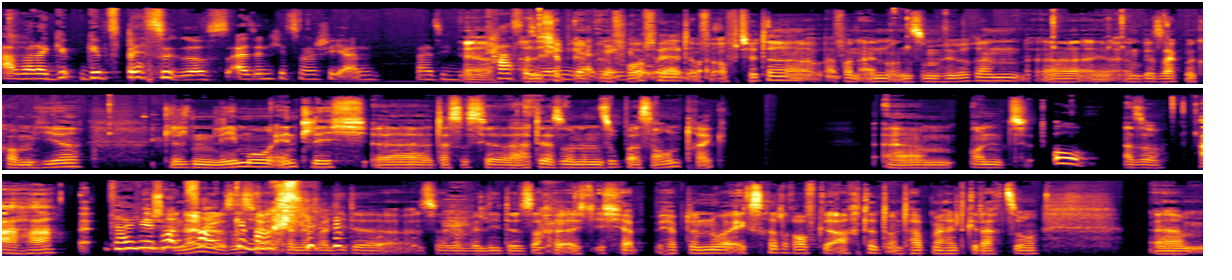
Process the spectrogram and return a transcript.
Aber da gibt es Besseres. Also nicht jetzt zum Beispiel an, weiß ich nicht, ja. Also ich habe im Vorfeld auf, auf Twitter von einem unserem Hörern äh, gesagt bekommen, hier, Little Lemo, endlich, äh, das ist ja, hat ja so einen super Soundtrack. Ähm, und oh. Also. Aha. Das habe ich mir schon nein, nein, das ist ja, ist ja eine valide, ist ja eine valide Sache. Ich, ich habe ich hab dann nur extra drauf geachtet und habe mir halt gedacht so, ähm,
